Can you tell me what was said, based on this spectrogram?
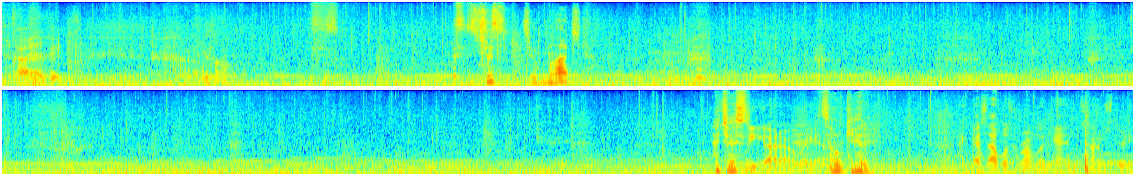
Because they I don't know. This is just too much. I just We got our way out. don't get it. I guess I was wrong again, times three.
